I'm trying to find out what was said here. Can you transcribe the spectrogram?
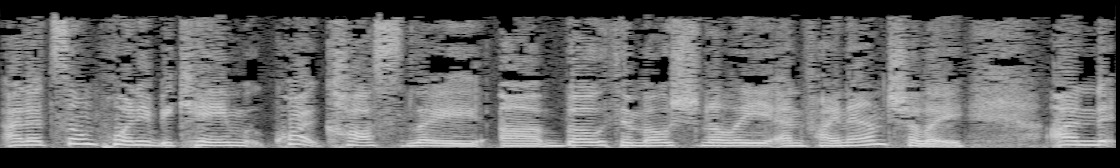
and at some point it became quite costly, uh, both emotionally and financially, and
